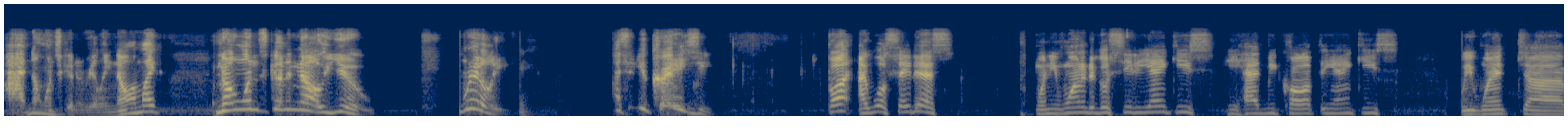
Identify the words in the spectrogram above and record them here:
Ah, no one's gonna really know. I'm like, no one's gonna know you. Really? I said, you're crazy. But I will say this when he wanted to go see the Yankees, he had me call up the Yankees. We went, uh,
